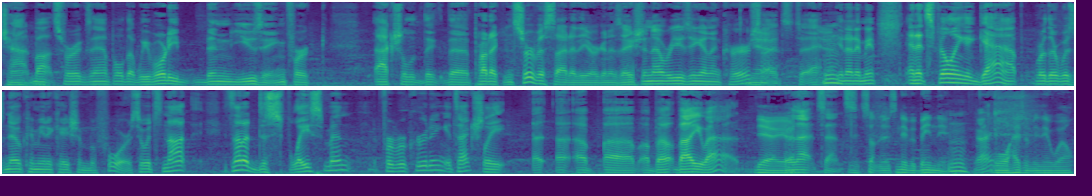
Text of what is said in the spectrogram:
chatbots, hmm. for example, that we've already been using for actual the, the product and service side of the organization. Now we're using it on career Yeah. sides. To, hmm. You know what I mean? And it's filling a gap where there was no communication before. So it's not it's not a displacement for recruiting. It's actually a, a, a, a, a value add. Yeah, yeah. In that sense. It's something that's never been there Right. or hasn't been there well.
